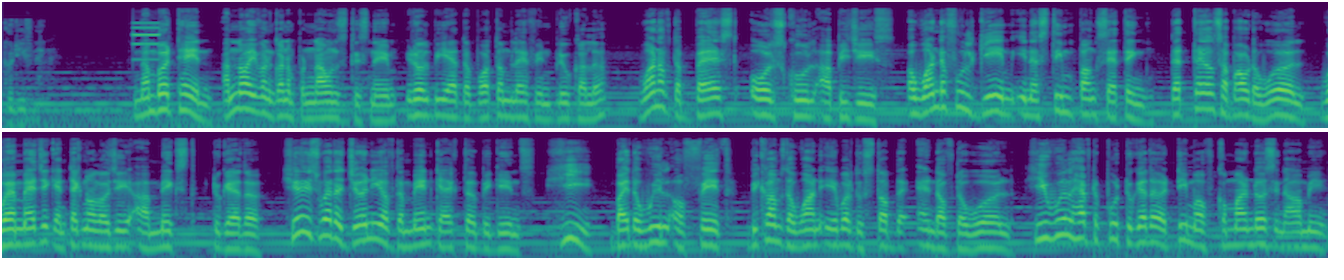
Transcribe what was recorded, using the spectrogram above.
Good evening. Number 10. I'm not even gonna pronounce this name. It will be at the bottom left in blue color. one of the best old school RPGs. A wonderful game in a steampunk setting that tells about a world where magic and technology are mixed together. Here is where the journey of the main character begins. He, by the will of fate, becomes the one able to stop the end of the world. He will have to put together a team of commanders in army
